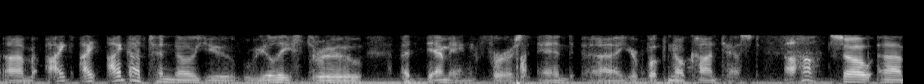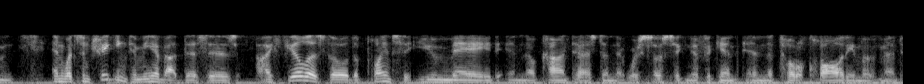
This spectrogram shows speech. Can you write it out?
um, I, I, I, got to know you really through a Deming first and uh, your book No Contest. Uh-huh. So, um, and what's intriguing to me about this is I feel as though the points that you made in No Contest and that were so significant in the total quality movement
